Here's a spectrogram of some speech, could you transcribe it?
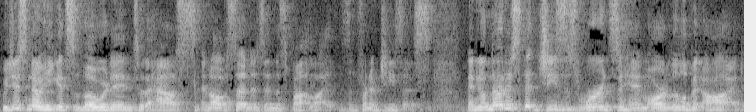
We just know he gets lowered into the house and all of a sudden is in the spotlight, is in front of Jesus. And you'll notice that Jesus' words to him are a little bit odd.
